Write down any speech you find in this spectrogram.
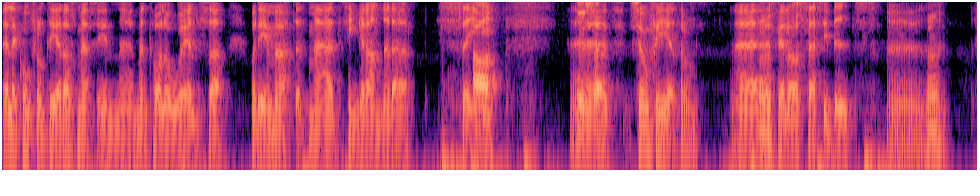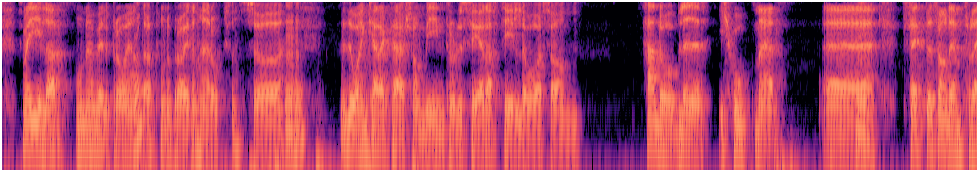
Eller konfronteras med sin eh, mentala ohälsa. Och det är mötet med sin granne där. Sadie. Ja. Eh, Sophie heter hon. Eh, mm. Spelar av Sassy Beats. Eh, mm. Som jag gillar. Hon är väldigt bra i andra. Mm. Hon är bra i den här också. Så mm. Det är då en karaktär som vi introduceras till då som Han då blir ihop med Eh, mm. Sättet som den fra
